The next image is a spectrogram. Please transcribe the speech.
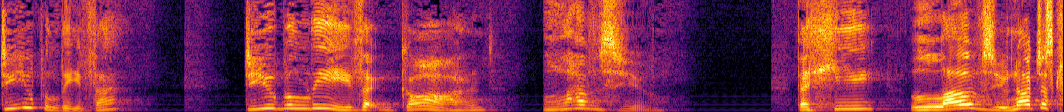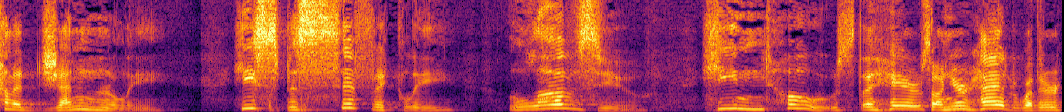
Do you believe that? Do you believe that God loves you? That He loves you, not just kind of generally, He specifically loves you. He knows the hairs on your head, whether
